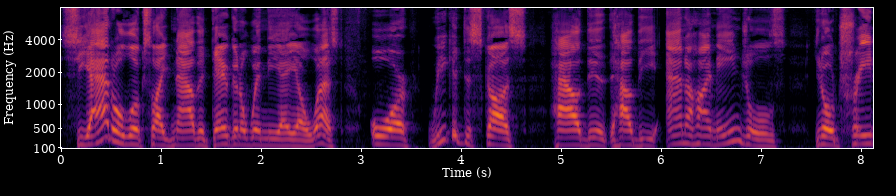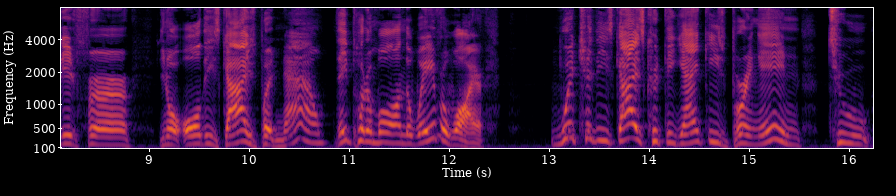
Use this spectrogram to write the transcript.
Seattle looks like now that they're going to win the AL West, or we could discuss how the how the Anaheim Angels, you know, traded for, you know, all these guys, but now they put them all on the waiver wire. Which of these guys could the Yankees bring in to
